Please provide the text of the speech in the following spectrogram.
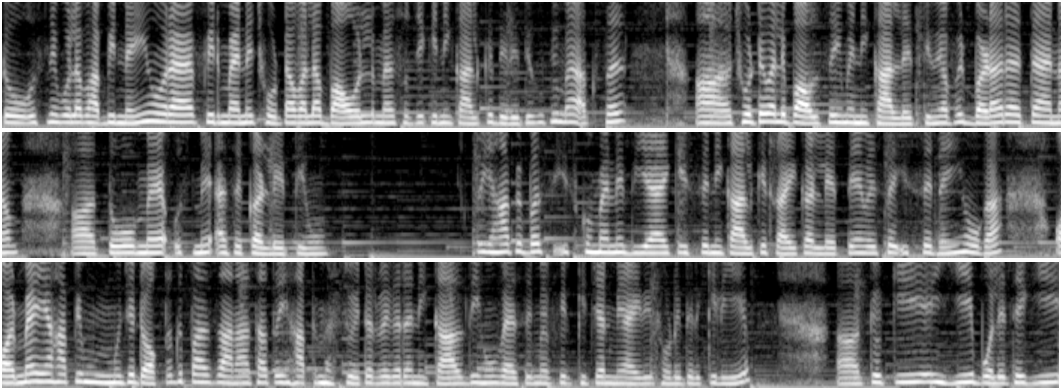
तो उसने बोला, भाभी, नहीं हो रहा है। फिर मैंने छोटा वाला बाउल मैं सोची कि निकाल के दे देती हूँ, क्योंकि मैं अक्सर छोटे वाले बाउल से ही मैं निकाल लेती हूँ या फिर बड़ा रहता है ना तो मैं उसमें ऐसे कर लेती हूँ। तो यहाँ पे बस इसको मैंने दिया है कि इससे निकाल के ट्राई कर लेते हैं, वैसे इससे नहीं होगा। और मैं यहाँ पे, मुझे डॉक्टर के पास जाना था तो यहाँ पे मैं स्वेटर वगैरह निकाल दी हूँ, वैसे मैं फिर किचन में आई थी थोड़ी देर के लिए। क्योंकि ये बोले थे कि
